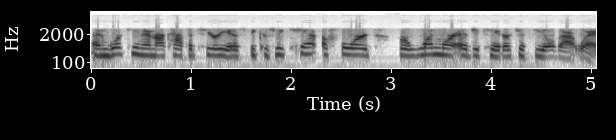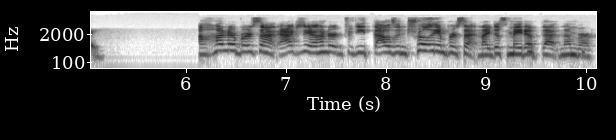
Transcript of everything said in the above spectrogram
and working in our cafeterias because we can't afford for one more educator to feel that way. A hundred percent, actually, 150,000 trillion percent. And I just made up that number.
